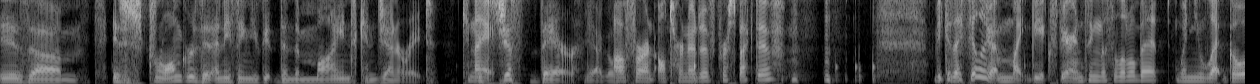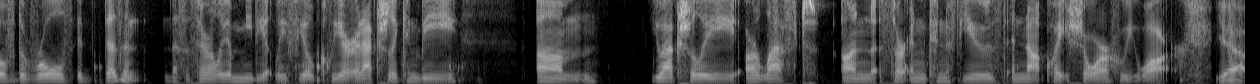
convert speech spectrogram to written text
is um, is stronger than anything you get than the mind can generate. Can I? It's just there. Yeah. Go offer ahead. an alternative perspective. because I feel like I might be experiencing this a little bit. When you let go of the roles, it doesn't necessarily immediately feel clear. It actually can be, um, you actually are left uncertain, confused, and not quite sure who you are. Yeah.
